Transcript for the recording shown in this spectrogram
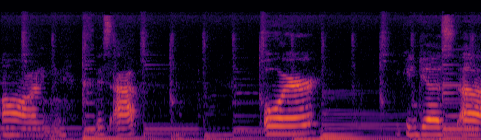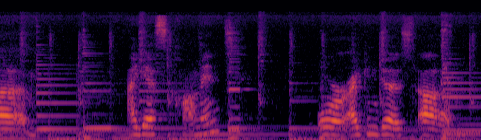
on this app, or you can just, um, I guess, comment, or I can just um,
